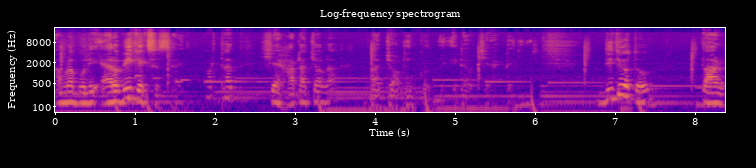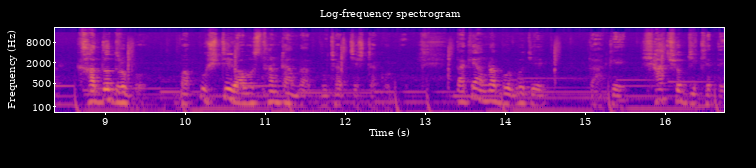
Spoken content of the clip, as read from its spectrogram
আমরা বলি অ্যারোবিক এক্সারসাইজ অর্থাৎ সে হাঁটা চলা বা জগিং করবে, এটা হচ্ছে একটা জিনিস। দ্বিতীয়ত, তার খাদ্যদ্রব্য বা পুষ্টির অবস্থানটা আমরা বোঝার চেষ্টা করব। তাকে আমরা বলব যে, তাকে শাকসবজি খেতে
